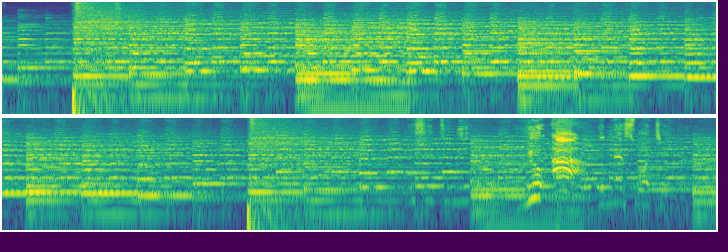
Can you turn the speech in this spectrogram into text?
Listen to me. You are the next world changer.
